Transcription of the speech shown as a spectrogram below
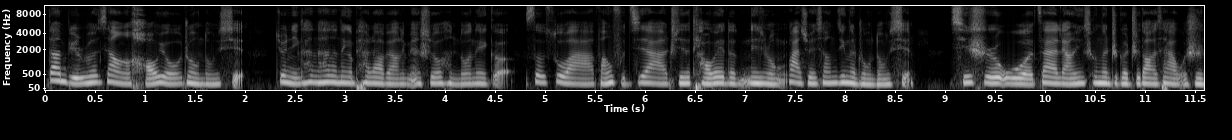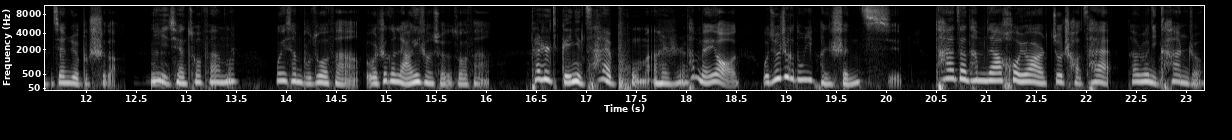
但比如说像蚝油这种东西，就你看它的那个配料表里面是有很多那个色素啊、防腐剂啊这些调味的那种化学香精的这种东西。其实我在梁医生的这个指导下，我是坚决不吃的。你以前做饭吗？我以前不做饭，我是跟梁医生学的做饭。他是给你菜谱吗？还是他没有？我觉得这个东西很神奇。他在他们家后院就炒菜，他说你看着，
